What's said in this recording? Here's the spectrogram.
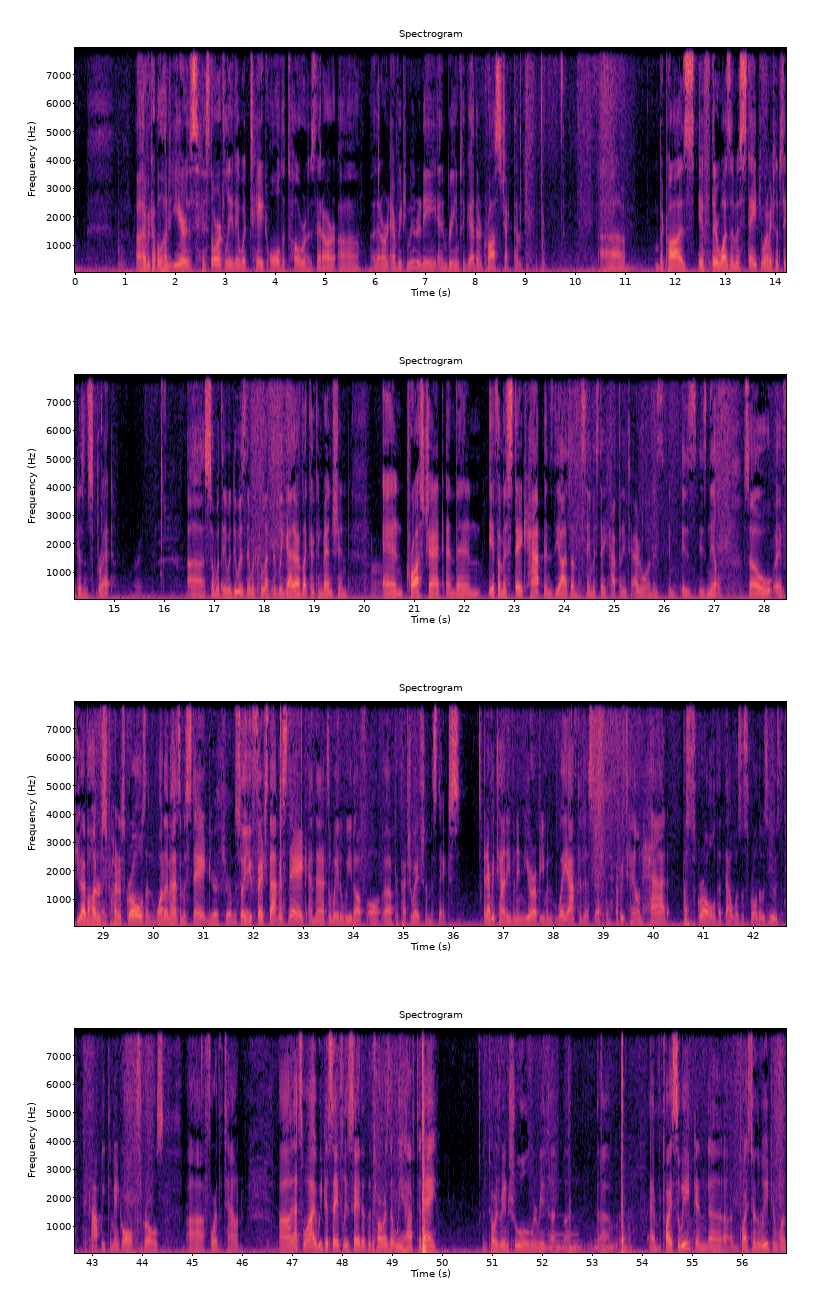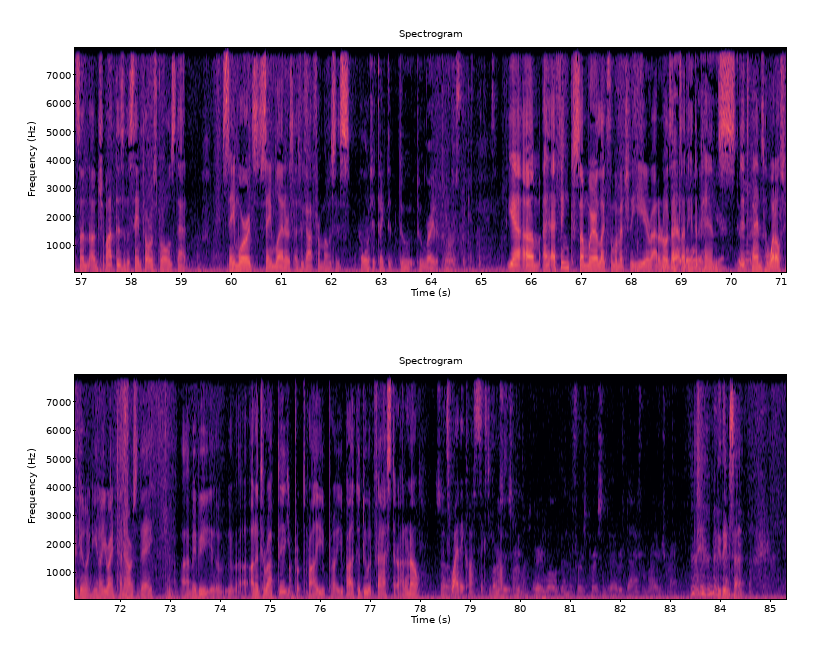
uh, every couple of hundred years, historically, they would take all the Torahs that are uh, that are in every community and bring them together and cross-check them. Uh, because if there was a mistake, you want to make sure the mistake doesn't spread. Uh, so what they would do is they would collectively gather, have like a convention, and cross-check, and then if a mistake happens, the odds of the same mistake happening to everyone is is is nil. So if you have 100, 100 scrolls and one of them has a mistake, You're- it's your so you fix that mistake, and that's a way to weed off all uh, perpetuation of mistakes. And every town, even in Europe, even way after this, uh, every town had a scroll that that was a scroll that was used to copy to make all the scrolls uh, for the town. Uh, that's why we could safely say that the Torahs that we have today, and Torahs read in shul, we read on, on, um, every, twice a week and uh, twice during the week and once on, on Shabbat. These are the same Torah scrolls that same words, same letters as we got from Moses. How long does it take to, to, to write a Torah? Yeah, um, I, I think somewhere like someone mentioned a year. I don't know That exactly. I think it depends. It depends on what else you're doing. You know, you're writing ten hours a day, uh, maybe uh, uninterrupted. You pr- probably, probably you probably could do it faster. I don't know. So That's why they cost sixty thousand Moses could dollars. very well have been the first person to ever die from writer's cramp. you think so?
